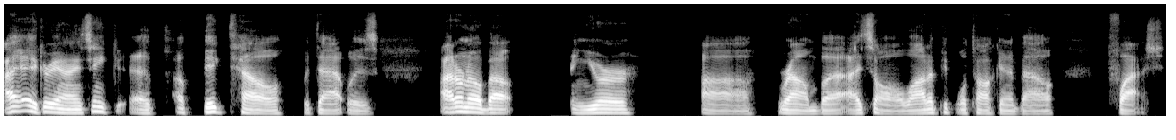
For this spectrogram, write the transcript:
I agree and i think a, a big tell with that was i don't know about in your uh realm but i saw a lot of people talking about flash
